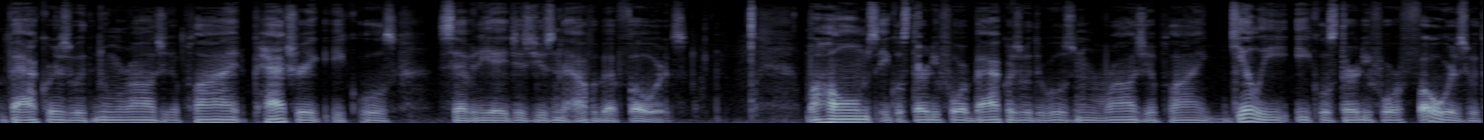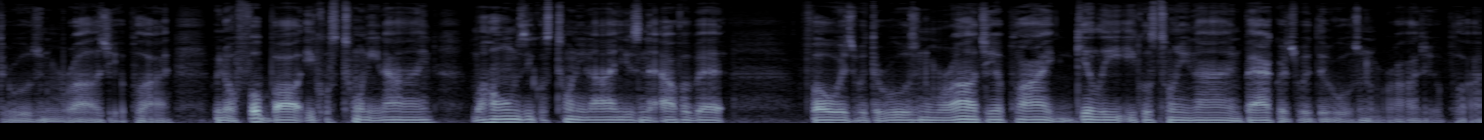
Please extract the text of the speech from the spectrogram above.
backwards with numerology applied. Patrick equals 78 just using the alphabet forwards. Mahomes equals 34 backwards with the rules of numerology apply. Gilly equals 34 forwards with the rules of numerology apply. We know football equals 29. Mahomes equals 29 using the alphabet forwards with the rules of numerology apply. Gilly equals 29 backwards with the rules of numerology apply.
